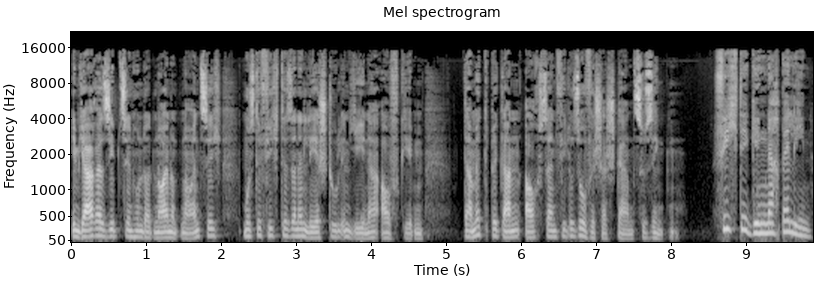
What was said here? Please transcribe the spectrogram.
Im Jahre 1799 musste Fichte seinen Lehrstuhl in Jena aufgeben. Damit begann auch sein philosophischer Stern zu sinken. Fichte ging nach Berlin.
